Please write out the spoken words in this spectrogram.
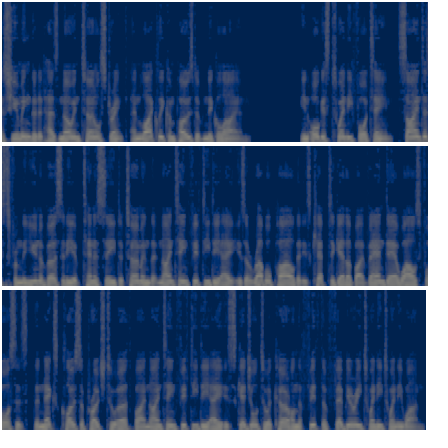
assuming that it has no internal strength and likely composed of nickel iron. In August 2014, scientists from the University of Tennessee determined that 1950 Da is a rubble pile that is kept together by van der Waals forces. The next close approach to Earth by 1950 Da is scheduled to occur on 5 February 2021.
